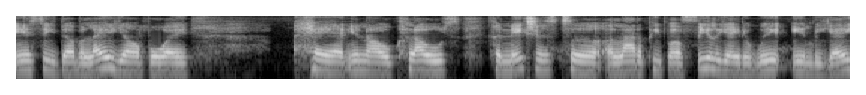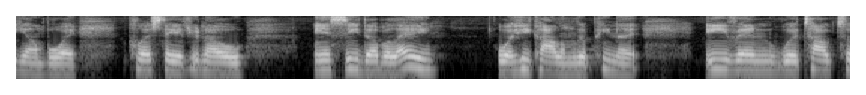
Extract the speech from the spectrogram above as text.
NCAA YoungBoy had, you know, close connections to a lot of people affiliated with NBA YoungBoy. Clutch said, you know, NCAA, or he call him Lil Peanut, even would talk to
